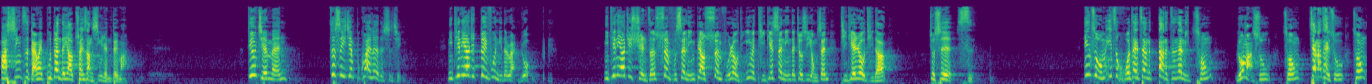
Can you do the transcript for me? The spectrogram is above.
把心智改坏，不断的要穿上新人，对吗？弟兄姐妹们，这是一件不快乐的事情。你天天要去对付你的软弱。你天天要去选择顺服圣灵，不要顺服肉体，因为体贴圣灵的就是永生，体贴肉体的，就是死。因此，我们一直活在这样的大的征战里。从罗马书，从加拉太书，从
